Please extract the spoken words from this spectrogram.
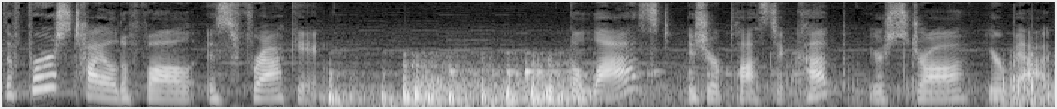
The first tile to fall is fracking. The last is your plastic cup, your straw, your bag.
